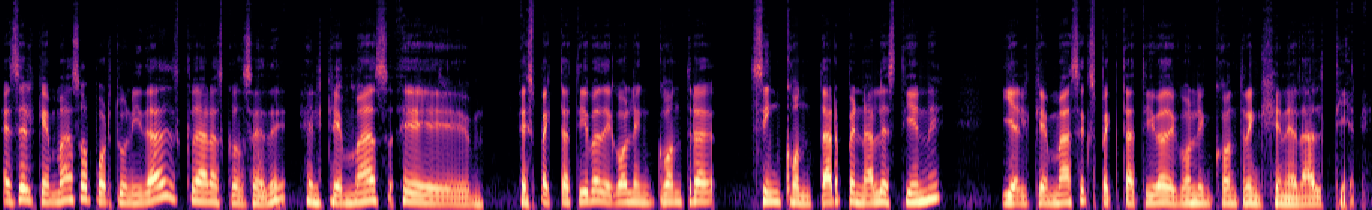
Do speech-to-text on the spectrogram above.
es el que más oportunidades claras concede, el que más eh, expectativa de gol en contra sin contar penales tiene y el que más expectativa de gol en contra en general tiene.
